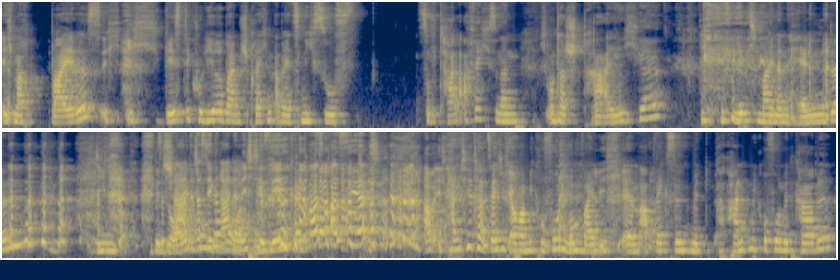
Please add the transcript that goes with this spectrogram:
Ich mache beides. Ich, ich gestikuliere beim Sprechen, aber jetzt nicht so, so total affig, sondern ich unterstreiche mit meinen Händen die Bedeutung So schade, dass ihr gerade nicht hier sehen könnt, was passiert. Aber ich hantiere tatsächlich auch am Mikrofon rum, weil ich ähm, abwechselnd mit Handmikrofon mit Kabel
